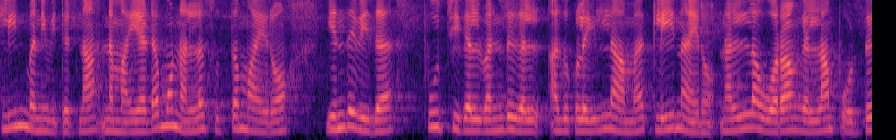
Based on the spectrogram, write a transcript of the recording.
க்ளீன் பண்ணி விட்டுட்டுனா நம்ம இடமும் நல்லா சுத்தமாயிரும். எந்தவித பூச்சிகள் வண்டுகள் அதுக்குள்ளே இல்லாமல் க்ளீன் ஆயிரும். நல்லா உரங்கள்லாம் போட்டு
